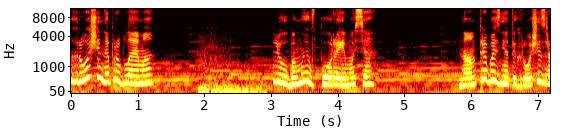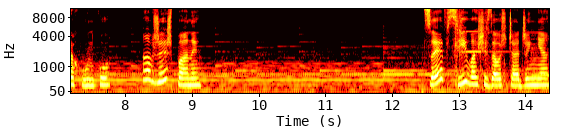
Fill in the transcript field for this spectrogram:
Гроші не проблема. Люба, ми впораємося. Нам треба зняти гроші з рахунку. А вже ж, пане. Це всі ваші заощадження.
